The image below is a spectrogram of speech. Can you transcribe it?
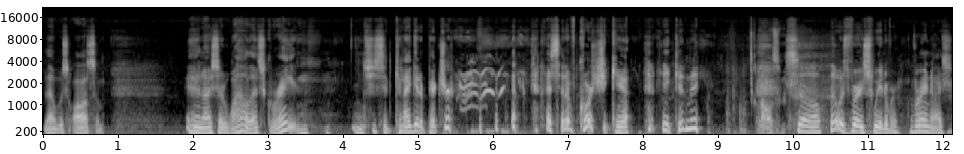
That was awesome." And I said, "Wow, that's great." And she said, "Can I get a picture?" I said, "Of course you can." you kidding me? Awesome. So that was very sweet of her. Very nice.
